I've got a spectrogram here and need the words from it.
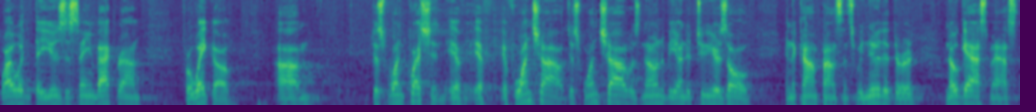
Why wouldn't they use the same background for Waco? Um, just one question. If, if, if one child, just one child was known to be under two years old in the compound, since we knew that there were no gas masks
